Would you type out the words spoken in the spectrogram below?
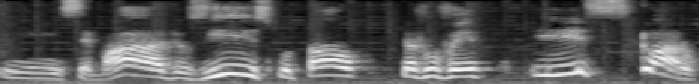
em Sebadios, Isco e tal. Que a Juventus. E, claro,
